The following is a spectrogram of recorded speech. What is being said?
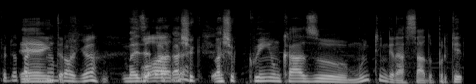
podia estar tá é, comendo então, dogão. Mas eu, eu, acho, eu acho o Queen um caso muito engraçado, porque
